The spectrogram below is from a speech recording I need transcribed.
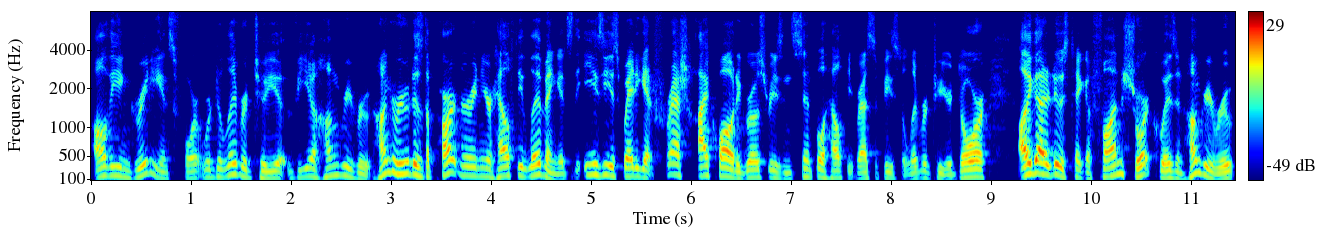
all the ingredients for it were delivered to you via Hungry Root? Hungry Root is the partner in your healthy living. It's the easiest way to get fresh, high quality groceries and simple, healthy recipes delivered to your door. All you got to do is take a fun, short quiz, and Hungry Root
